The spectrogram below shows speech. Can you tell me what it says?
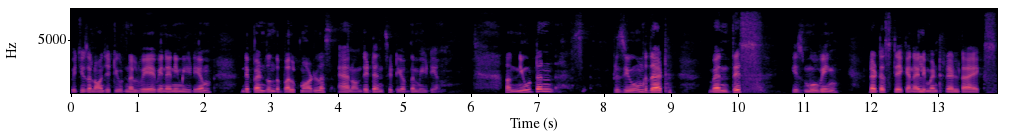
which is a longitudinal wave in any medium depends on the bulk modulus and on the density of the medium. Now Newton presumed that when this is moving let us take an element delta x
